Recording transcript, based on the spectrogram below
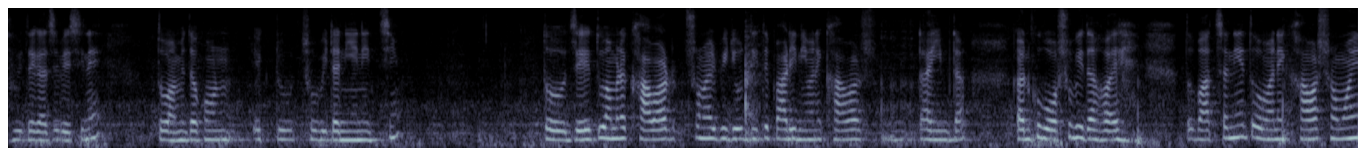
ধুইতে গেছে বেসিনে। তো আমি তখন একটু ছবিটা নিয়ে নিচ্ছি। তো যেহেতু আমরা খাওয়ার সময় ভিডিও দিতে পারিনি মানে খাওয়ার টাইমটা কারণ খুব অসুবিধা হয়। তো বাচ্চা নিয়ে তো মানে খাওয়ার সময়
